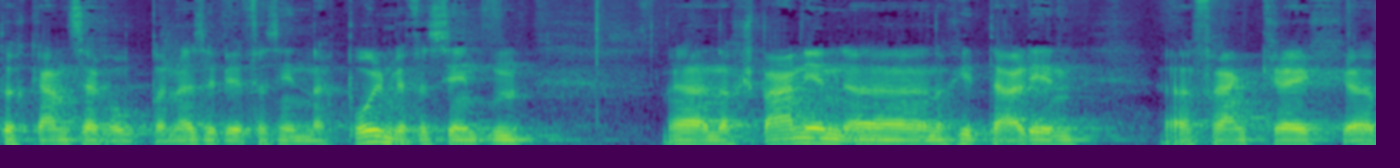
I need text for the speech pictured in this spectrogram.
durch ganz Europa. Ne? Also wir versenden nach Polen, wir versenden nach Spanien, nach Italien, Frankreich, äh,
